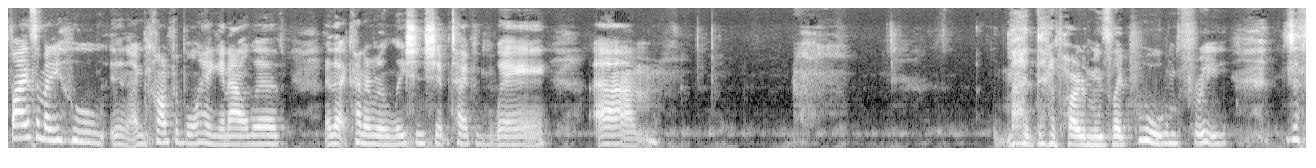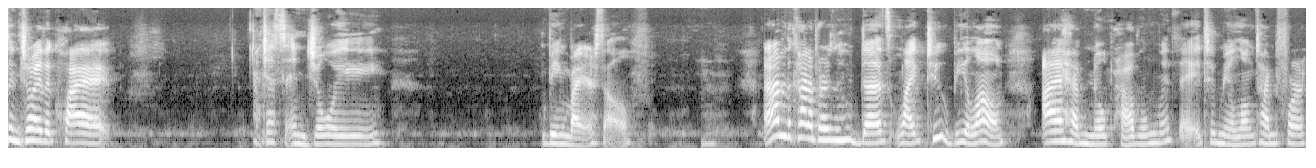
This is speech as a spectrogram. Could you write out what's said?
find somebody who I'm comfortable hanging out with, and that kind of relationship type of way. Um, but then a part of me is like, "Ooh, I'm free. Just enjoy the quiet. Just enjoy being by yourself." I'm the kind of person who does like to be alone. I have no problem with it. It took me a long time before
